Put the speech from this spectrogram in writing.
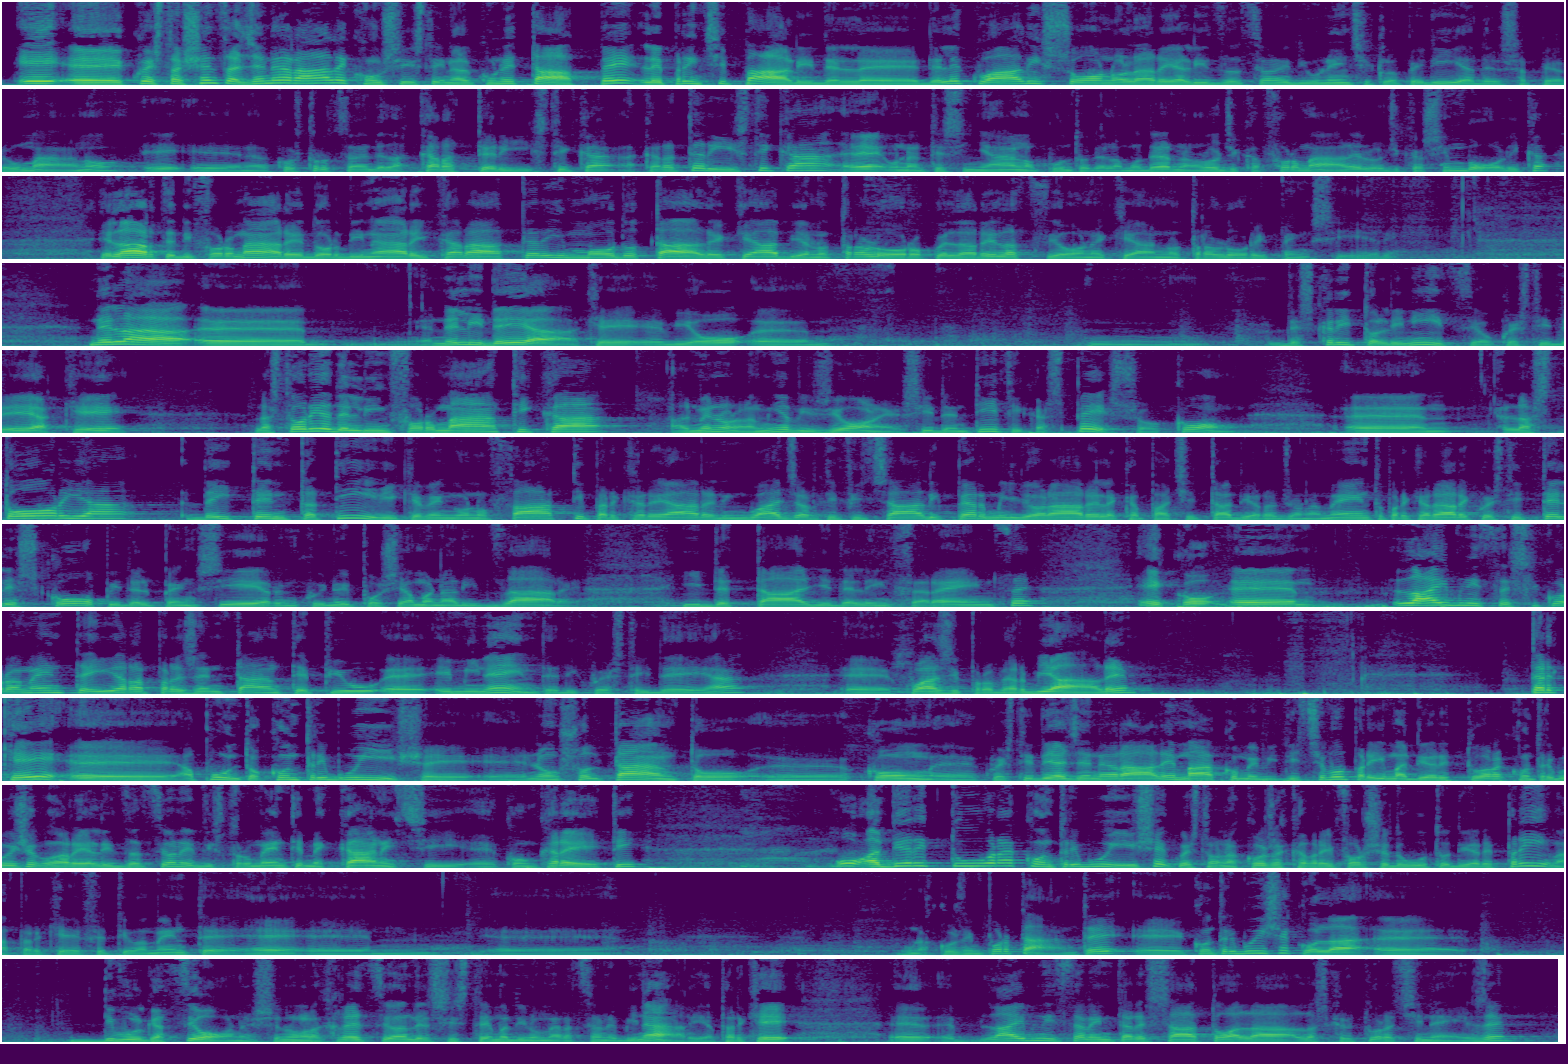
E eh, questa scienza generale consiste in alcune tappe, le principali delle, delle quali sono la realizzazione di un'enciclopedia del sapere umano e eh, la costruzione della caratteristica. La caratteristica è un antesignano appunto della moderna logica formale, logica simbolica, è l'arte di formare ed ordinare i caratteri in modo tale che abbiano tra loro quella relazione che hanno tra loro i pensieri. Nella, eh, nell'idea che vi ho eh, descritto all'inizio, quest'idea che la storia dell'informatica, almeno nella mia visione, si identifica spesso con eh, la storia dei tentativi che vengono fatti per creare linguaggi artificiali, per migliorare le capacità di ragionamento, per creare questi telescopi del pensiero in cui noi possiamo analizzare i dettagli delle inferenze. Ecco, eh, Leibniz è sicuramente il rappresentante più eh, eminente di questa idea, eh, quasi proverbiale, perché eh, appunto contribuisce eh, non soltanto eh, con eh, questa idea generale, ma come vi dicevo prima, addirittura contribuisce con la realizzazione di strumenti meccanici eh, concreti, o addirittura contribuisce, questa è una cosa che avrei forse dovuto dire prima, perché effettivamente è, ehm, è una cosa importante, eh, contribuisce con la divulgazione, se non la creazione del sistema di numerazione binaria, perché eh, Leibniz era interessato alla, alla, scrittura cinese,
